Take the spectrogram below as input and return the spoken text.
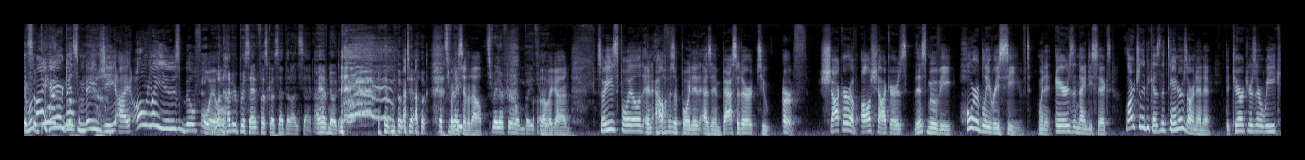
and when my hair milf- gets mangy, I only use milfoil. One hundred percent. Fusco said that on set. I have no doubt. no doubt. That's right. But right. he said it out. It's right after home. Oh my God. So he's foiled, and Alf is appointed as ambassador to Earth. Shocker of all shockers, this movie horribly received when it airs in 96, largely because the Tanners aren't in it. The characters are weak.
